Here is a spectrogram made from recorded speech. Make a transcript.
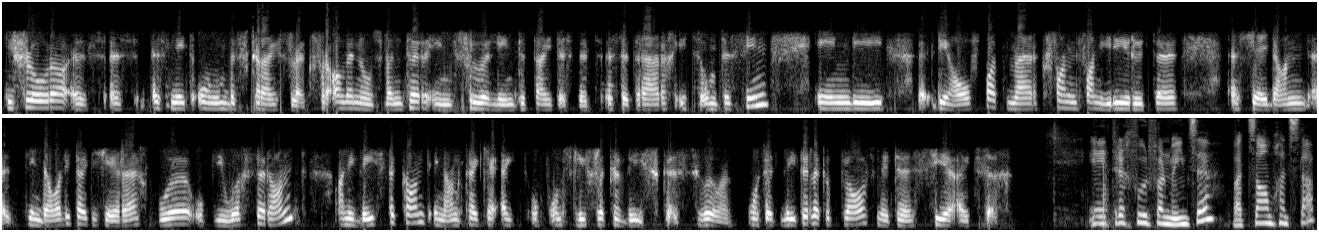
die flora is is is net onbeskryflik. Veral in ons winter en vroeë lente tyd is dit is dit regtig iets om te sien en die die halfpadmerk van van hierdie roete is jy dan teen daardie tyd as jy reg bo op die hoogste rand aan die weste kant en dan kyk jy uit op ons lieflike Weskus. So, ons het letterlik 'n plaas met 'n see uitsig. En terugvoer van mense wat saam gaan stap,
